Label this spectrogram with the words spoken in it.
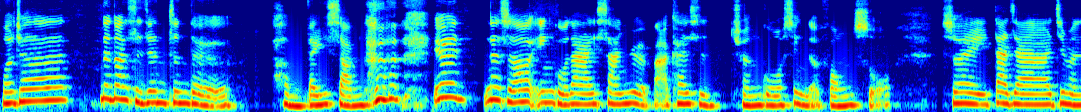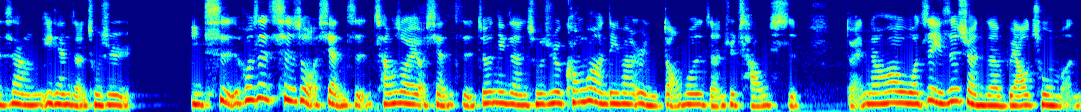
我觉得那段时间真的很悲伤，因为那时候英国大概三月吧开始全国性的封锁，所以大家基本上一天只能出去一次，或是次数有限制，场所也有限制，就是你只能出去空旷的地方运动，或者只能去超市。对，然后我自己是选择不要出门，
